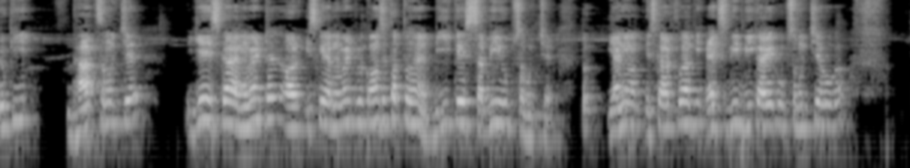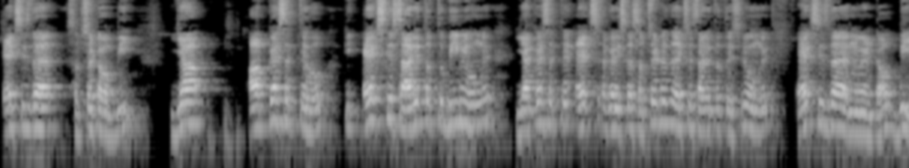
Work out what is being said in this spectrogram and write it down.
क्योंकि घात समुच्चय ये इसका एलिमेंट है और इसके एलिमेंट में कौन से तत्व हैं? बी के सभी उप समुच्चय तो यानी इसका अर्थ हुआ कि एक्स भी बी का एक उप समुच्चय होगा। X is the subset of B या आप कह सकते हो कि एक्स के सारे तत्व बी में होंगे, या कह सकते हैं x अगर इसका सबसेट है तो एक्स के सारे तत्व इसमें होंगे। X is the element of B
